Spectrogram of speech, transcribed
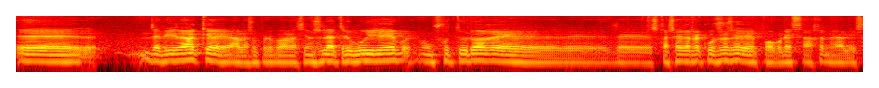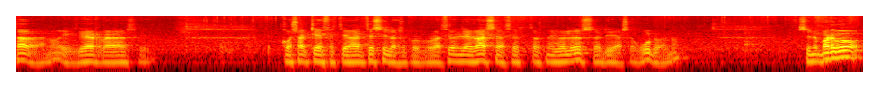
Eh, debido a que a la superpoblación se le atribuye un futuro de, escasez de recursos y de pobreza generalizada, ¿no? y guerras, cosa que efectivamente si la superpoblación llegase a ciertos niveles sería seguro. ¿no? Sin embargo,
